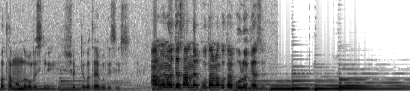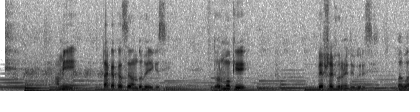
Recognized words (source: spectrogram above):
কথা মন্দ বলিসনি সত্য কথাই বলেছিস আর মনে হইতেছে আপনার কোথাও না কোথাও ভুল হইতেছে। আমি টাকার কাছে অন্ধ হয়ে গেছি। ধর্মকে ব্যবসায় পরিণত করেছি। বাবা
